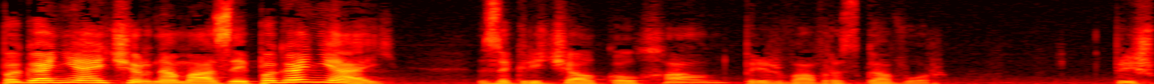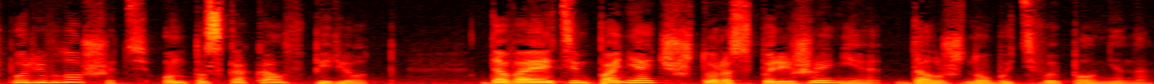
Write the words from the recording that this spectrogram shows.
«Погоняй, черномазый, погоняй!» — закричал Колхаун, прервав разговор. Пришпорив лошадь, он поскакал вперед, давая этим понять, что распоряжение должно быть выполнено.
